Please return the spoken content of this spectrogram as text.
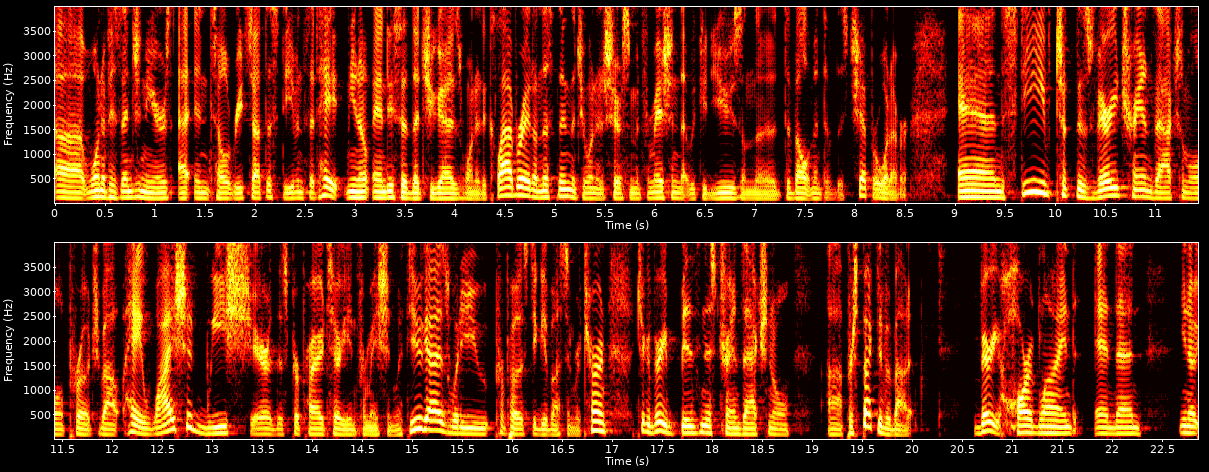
uh, one of his engineers at Intel, reached out to Steve and said, "Hey, you know, Andy said that you guys wanted to collaborate on this thing, that you wanted to share some information that we could use on the development of this chip or whatever." And Steve took this very transactional approach about, "Hey, why should we share this proprietary information with you guys? What do you propose to give us in return?" Took a very business transactional uh, perspective about it, very hardlined, and then you know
